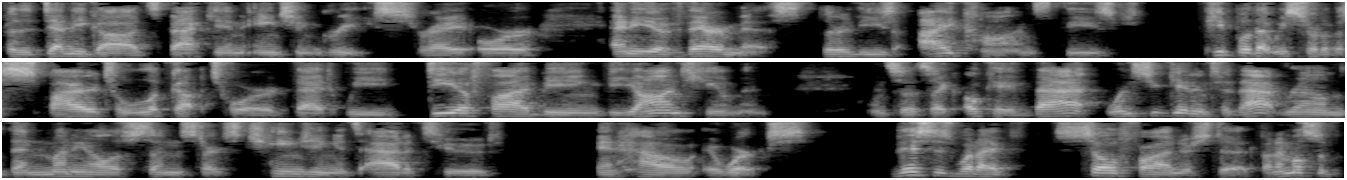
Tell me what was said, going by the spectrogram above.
for the demigods back in ancient Greece, right? Or any of their myths. They're these icons, these people that we sort of aspire to look up toward, that we deify being beyond human. And so it's like, okay, that once you get into that realm, then money all of a sudden starts changing its attitude and how it works. This is what I've so far understood, but I'm also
